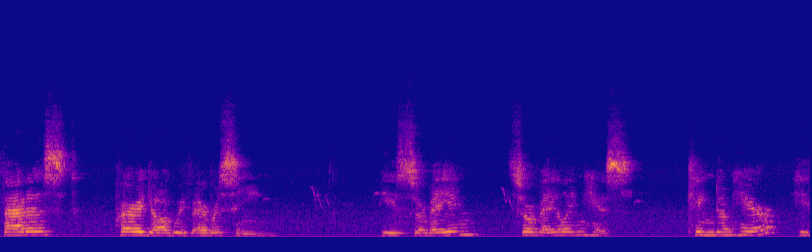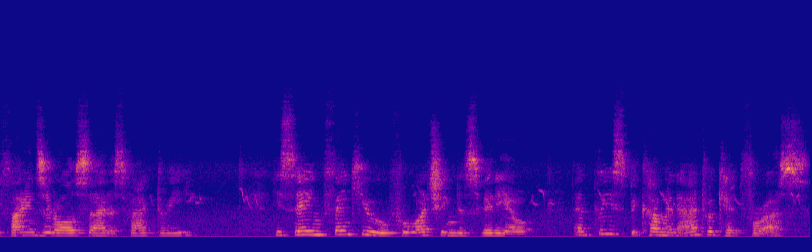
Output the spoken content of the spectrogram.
fattest prairie dog we've ever seen. He's surveying, surveilling his kingdom here. He finds it all satisfactory. He's saying thank you for watching this video and please become an advocate for us.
